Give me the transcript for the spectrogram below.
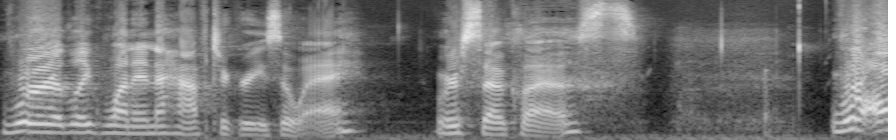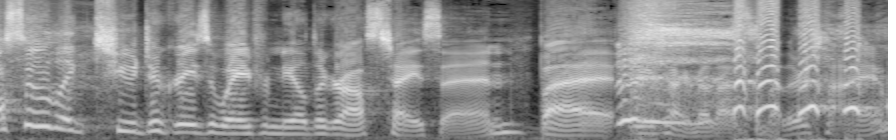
we're like one and a half degrees away. We're so close. We're also like two degrees away from Neil deGrasse Tyson, but we can talk about that some other time.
